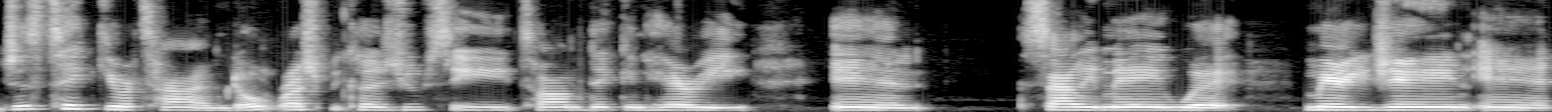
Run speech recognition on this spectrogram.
just take your time. Don't rush because you see tom dick and harry and Sally Mae with Mary Jane and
